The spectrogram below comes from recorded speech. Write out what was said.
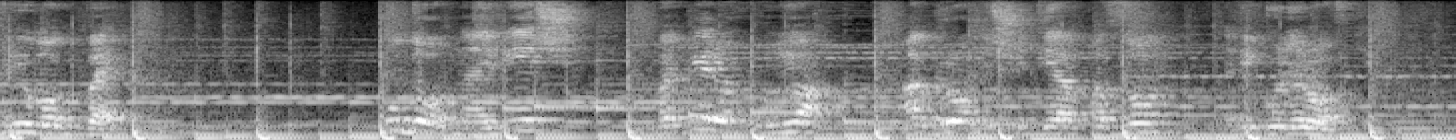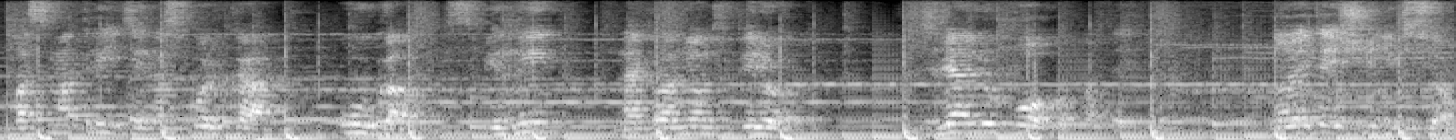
Freelock Back. Удобная вещь. Во-первых, у нее огромнейший диапазон регулировки. Посмотрите, насколько угол спины наклонен вперед. Для любого подойдет. Но это еще не все.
